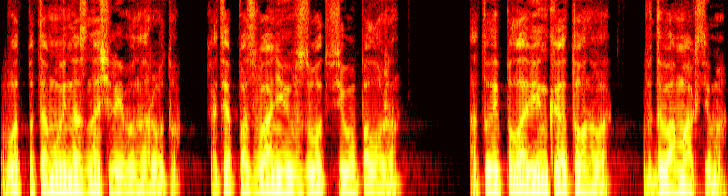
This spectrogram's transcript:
Вот потому и назначили его на роту. Хотя по званию взвод всего положен. А то и половинка Атонова, в два максима.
